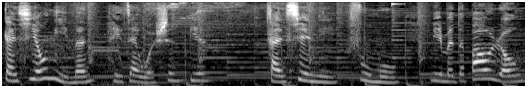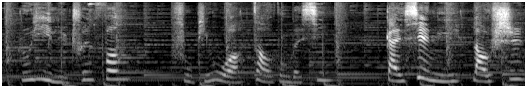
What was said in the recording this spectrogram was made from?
感谢有你们陪在我身边，感谢你父母，你们的包容如一缕春风。抚平我躁动的心，感谢你，老师，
